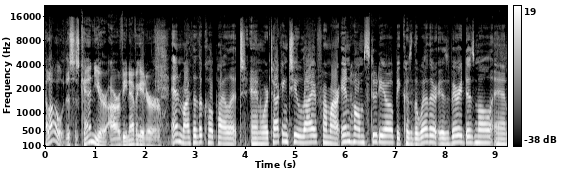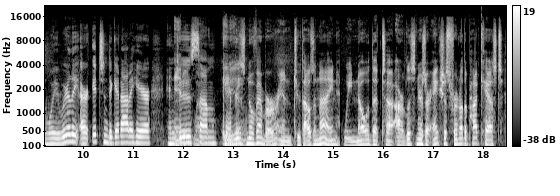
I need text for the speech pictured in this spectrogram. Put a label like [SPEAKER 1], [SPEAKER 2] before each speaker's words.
[SPEAKER 1] Hello, this is Ken, your RV navigator.
[SPEAKER 2] And Martha, the co pilot. And we're talking to you live from our in home studio because the weather is very dismal and we really are itching to get out of here and, and do it, well, some camping.
[SPEAKER 1] It is November in 2009. We know that uh, our listeners are anxious for another podcast,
